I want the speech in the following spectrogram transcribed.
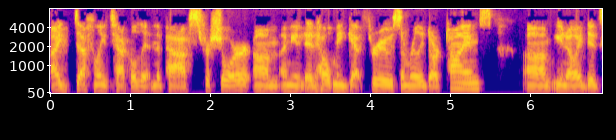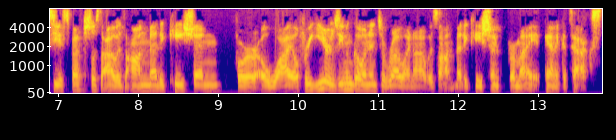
I definitely tackled it in the past for sure. Um, I mean, it helped me get through some really dark times. Um, you know, I did see a specialist. I was on medication for a while, for years, even going into Rowan, I was on medication for my panic attacks.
